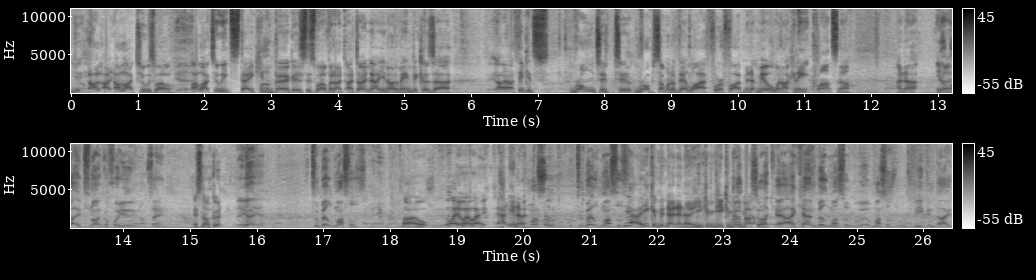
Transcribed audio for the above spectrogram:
You, I, I, I like to as well. Yeah. I like to eat steak and burgers as well, but I, I don't now, you know what I mean? Because uh, I, I think it's wrong to, to rob someone of their life for a five minute meal when I can eat plants now. And, uh, you Yeah, know, but it's not good for you. You know what I'm saying? it's not good. Yeah, yeah. To build muscles. Oh, wait, wait, wait. How do you know? Muscle. To build muscles. Yeah, you can. Be, no, no, no. You can. You can build Okay, muscle. Okay, I can build muscle muscles with vegan diet,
